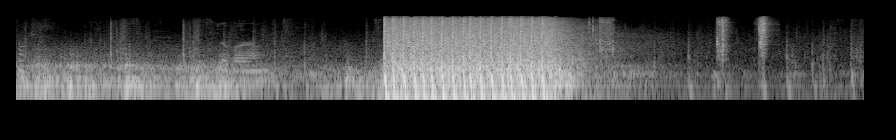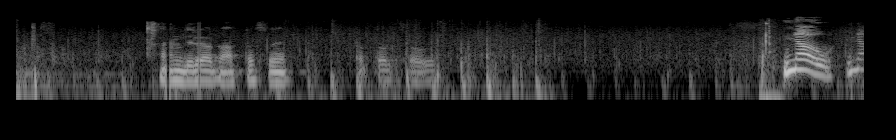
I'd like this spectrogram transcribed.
kalk. عندي لعبة على التصوير. بطلت تصوير نو نو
